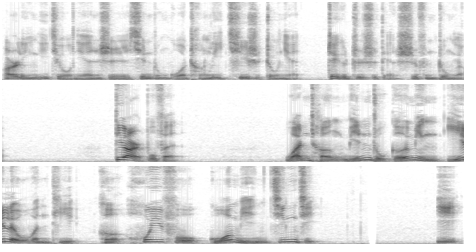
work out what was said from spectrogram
二零一九年是新中国成立七十周年，这个知识点十分重要。第二部分。完成民主革命遗留问题和恢复国民经济。一、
